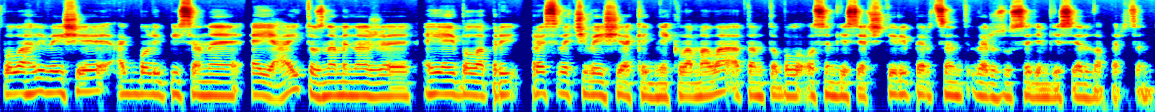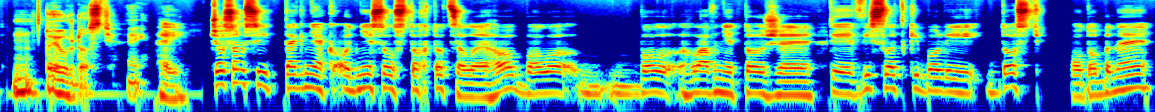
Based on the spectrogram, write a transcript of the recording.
spolahlivejšie, ak boli písané AI. To znamená, že AI bola pri, presvedčivejšia, keď neklamala a tam to bolo 84% versus 72%. Hm, to je už dosť. Hej. Hej. Čo som si tak nejak odniesol z tohto celého, bolo, bol hlavne to, že tie výsledky boli dosť podobné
